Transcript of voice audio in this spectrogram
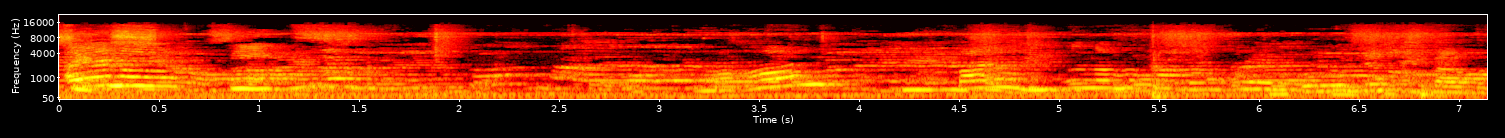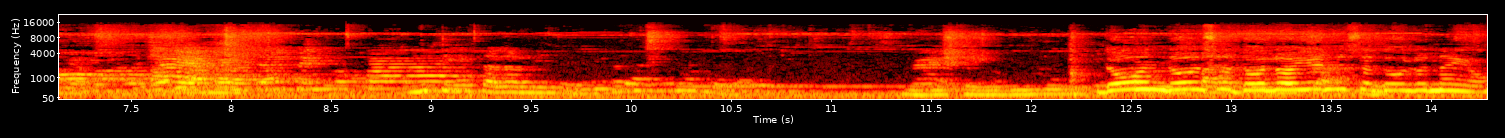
Ay, ano? Six. Mahal? Parang dito na makakanta. Doon, doon sa dulo. Yun, sa dulo na yun.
